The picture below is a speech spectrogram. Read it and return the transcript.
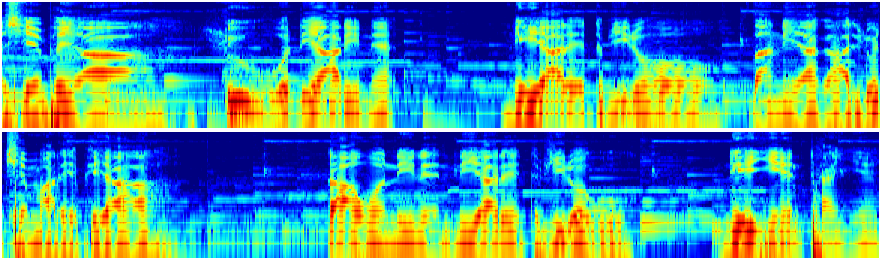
အရှင်ဖရာလူဝတ္တရားတွေနဲ့နေရတဲ့တပည့်တော်တန်နေရာကလွတ်ချင်ပါတယ်ဖရာတာဝန်နေနဲ့နေရတဲ့တပည့်တော်ကို နေရင်ထိုင်ရင်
